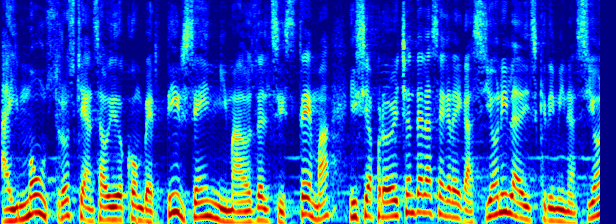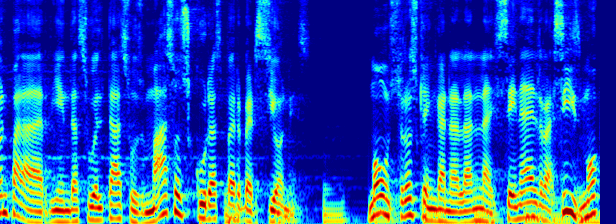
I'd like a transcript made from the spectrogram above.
Hay monstruos que han sabido convertirse en mimados del sistema y se aprovechan de la segregación y la discriminación para dar rienda suelta a sus más oscuras perversiones monstruos que enganalan la escena del racismo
